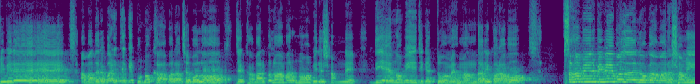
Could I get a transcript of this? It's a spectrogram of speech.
বিবিরে আমাদের বাড়িতে কি কোনো খাবার আছে বলো? যে খাবারগুলো আমার নবীর সামনে দিয়ে নবীজিকে একটু মেহমানদারি করাবো। সাহাবীর বিবি বললেন, ওগো আমার স্বামী,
